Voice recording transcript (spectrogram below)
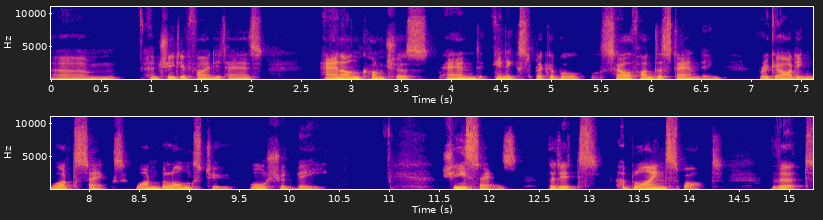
um, and she defined it as an unconscious and inexplicable self understanding regarding what sex one belongs to or should be. She says that it's a blind spot that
